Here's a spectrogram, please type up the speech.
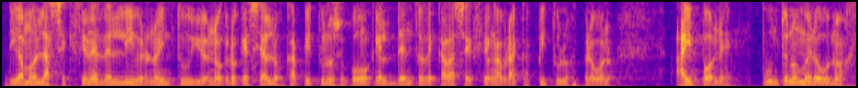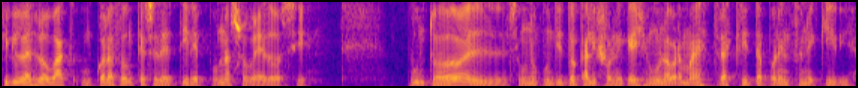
digamos, las secciones del libro, no intuyo. No creo que sean los capítulos, supongo que dentro de cada sección habrá capítulos, pero bueno, ahí pone. Punto número uno, Hitler Slovak, un corazón que se detiene por una sobredosis. Punto 2, el segundo puntito, Californication, una obra maestra escrita por Anthony Kiddie.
